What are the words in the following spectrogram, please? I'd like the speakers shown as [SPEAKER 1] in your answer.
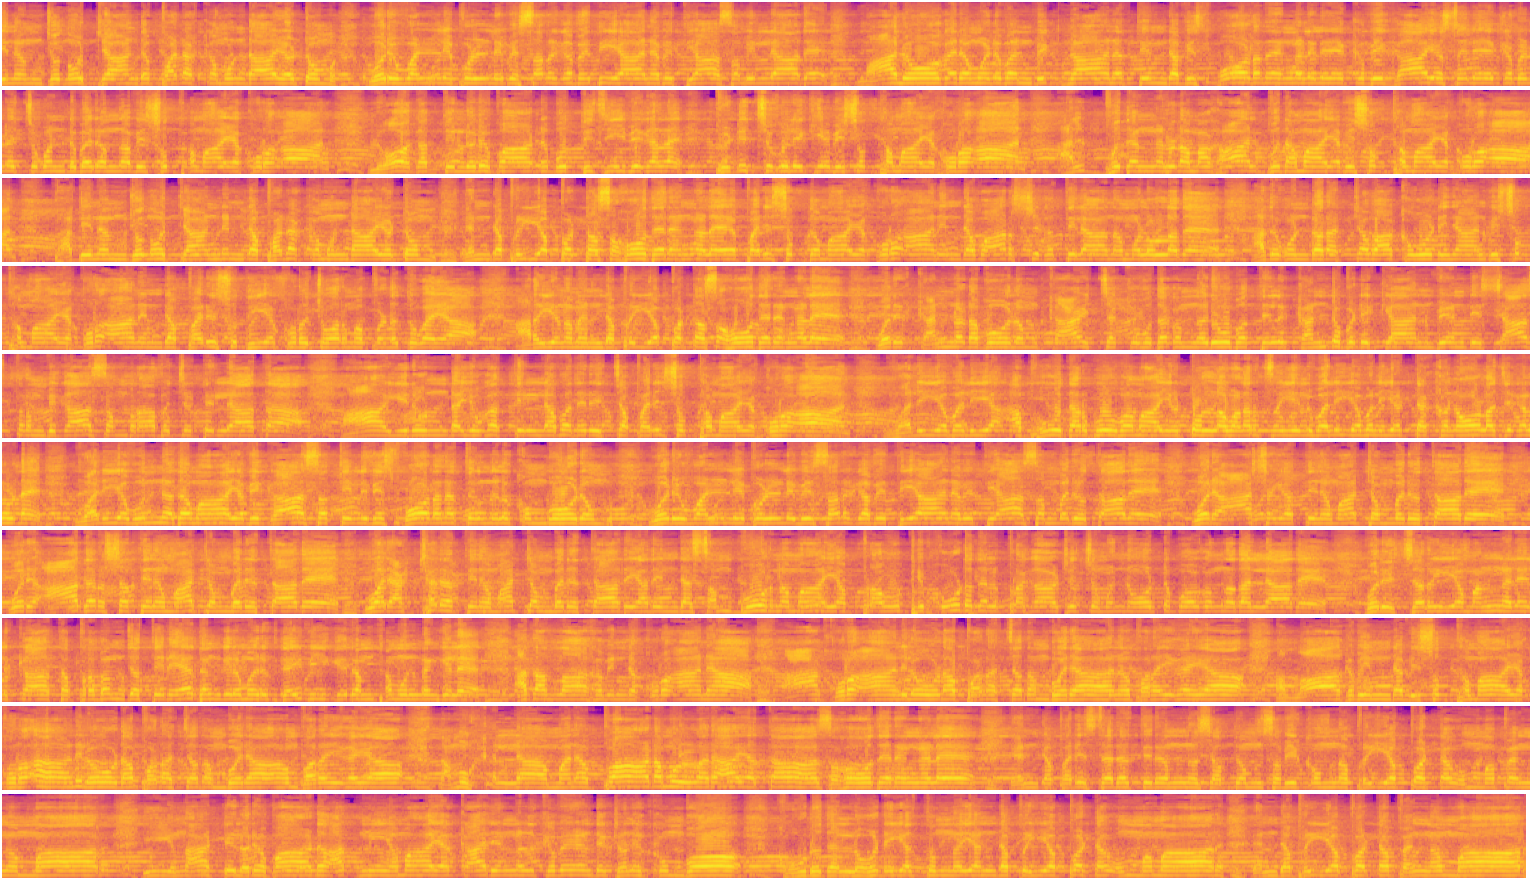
[SPEAKER 1] പതിനഞ്ചു നൂറ്റാണ്ട് പഴക്കമുണ്ടായിട്ടും ഒരു വള്ളി പുള്ളി വിസർഗ വ്യതിയാന വ്യത്യാസമില്ലാതെ മാലോകര മുഴുവൻ വിജ്ഞാനത്തിന്റെ വിസ്ഫോടനങ്ങളിലേക്ക് വികായസിലേക്ക് വിളിച്ചു കൊണ്ടുവരുന്ന വിശുദ്ധമായ ഖുർആൻ. ലോകത്തിൽ ഒരുപാട് ബുദ്ധിജീവികളെ പിടിച്ചുകുലുക്കിയ വിശുദ്ധമായ ഖുർആൻ. അത്ഭുതങ്ങളുടെ മഹാത്ഭുതമായ വിശുദ്ധമായ ഖുർആൻ. പതിനഞ്ചു നൂറ്റാണ്ടിന്റെ പഴക്കമുണ്ടായിട്ടും എന്റെ പ്രിയപ്പെട്ട സഹോദരങ്ങളെ പരിശുദ്ധമായ ഖുർആനിന്റെ വാർഷികത്തിലാണ് നമ്മളുള്ളത്. അതുകൊണ്ട് ഒരൊറ്റ വാക്കുകൂടി ഞാൻ വിശുദ്ധമായ ഖുർആാനിന്റെ പരിശുദ്ധിയെ കുറിച്ച് ഓർമ്മപ്പെടുത്തുകയാ. അറിയണം എന്റെ പ്രിയപ്പെട്ട സഹോദരങ്ങളെ ഒരു കണ്ണട പോലും കാഴ്ചക്ക് ഉതകുന്ന രൂപത്തിൽ കണ്ടുപിടിക്കാൻ വേണ്ടി ശാസ്ത്രം വികാസം പ്രാപിച്ചിട്ടില്ലാത്ത ആ ഇരുണ്ട യുഗത്തിൽ അവതരിച്ച പരിശുദ്ധമായ ഖുർആൻ വലിയ വലിയ അഭൂതർഭൂപമായിട്ടുള്ള വളർച്ചയിൽ വലിയ വലിയ ടെക്നോളജികളുടെ വലിയ ഉന്നതമായ വികാസത്തിൽ വിസ്ഫോടനത്തിൽ നിൽക്കുമ്പോഴും ഒരു വള്ളി പുള്ളി വിസർഗ വ്യതിയാന വ്യത്യാസം വരുത്താതെ ഒരു ആശയത്തിന് മാറ്റം വരുത്താതെ ഒരു ആദർശത്തിന് മാറ്റം വരുത്താതെ ഒരക്ഷരത്തിന് മാറ്റം വരുത്താതെ അതിന്റെ സമ്പൂർണമായ പ്രൗഢി കൂടുതൽ പ്രകാശിച്ച് മുന്നോട്ട് പോകുന്നതല്ലാതെ ഒരു ചെറിയ മങ്ങലേൽക്കാത്ത പ്രപഞ്ചത്തിൽ ഏതെങ്കിലും ഒരു ദൈവീ ഗ്രന്ഥമുണ്ടെങ്കിൽ അത് അള്ളാഹുവിന്റെ ഖുർആന. ആ ഖുർആാനിലൂടെ പടച്ചതമ്പുരാന് പറയുകയാ. അള്ളാഹുവിന്റെ വിശുദ്ധമായ ഖുർആാനിലൂടെ പടച്ചതമ്പുരാൻ പറയുകയാ. നമുക്കെല്ലാം മനപ്പാടമുള്ള രായത്താ സഹോദരങ്ങളെ എന്റെ പരിസരത്തിരുന്ന് ശബ്ദം ശ്രവിക്കുന്ന പ്രിയപ്പെട്ട ഉമ്മ പെങ്ങന്മാർ ഈ നാട്ടിൽ ഒരുപാട് ആത്മീയമായ കാര്യങ്ങൾക്ക് വേണ്ടി ക്ഷണിക്കുമ്പോ കൂടുതൽ ഓടിയെത്തുന്ന എന്റെ പ്രിയപ്പെട്ട ഉമ്മമാർ എന്റെ പ്രിയപ്പെട്ട പെങ്ങന്മാർ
